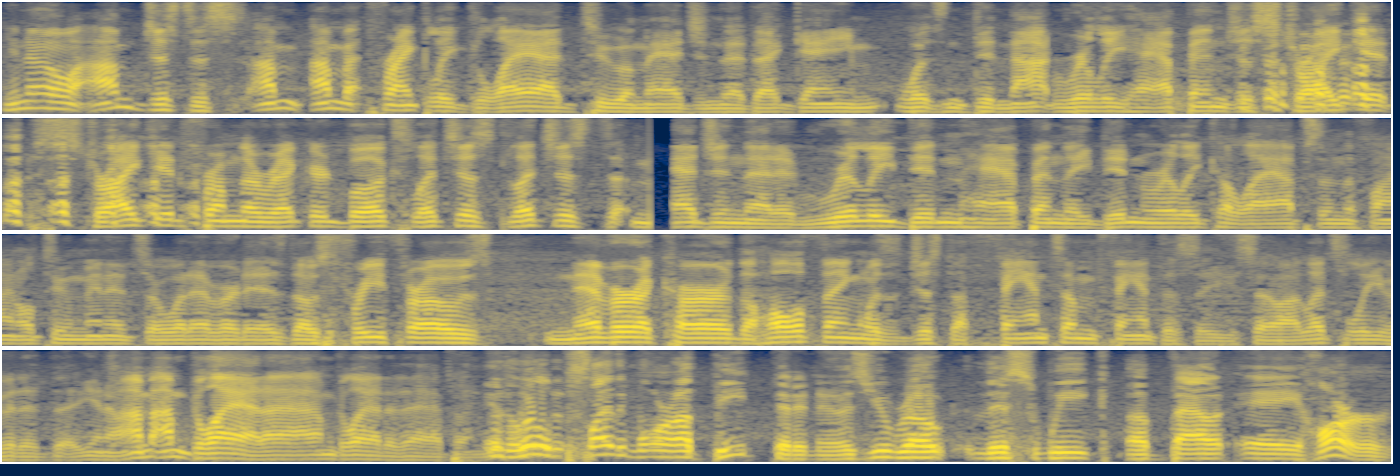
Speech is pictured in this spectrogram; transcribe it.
You know, I'm just as I'm I'm frankly glad to imagine that that game was did not really happen. Just strike it, strike it from the record books. Let's just let's just imagine that it really didn't happen. They didn't really collapse in the final two minutes or whatever it is. Those free throws never occurred. The whole thing was just a phantom fantasy. So uh, let's leave it at that. You know, I'm I'm glad. I, I'm glad it happened. In a little slightly more upbeat bit of news, you wrote this week about a horror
